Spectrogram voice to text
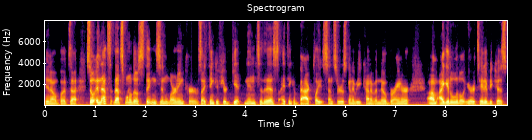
you know but uh, so and that's that's one of those things in learning curves i think if you're getting into this i think a backplate sensor is going to be kind of a no-brainer um, i get a little irritated because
